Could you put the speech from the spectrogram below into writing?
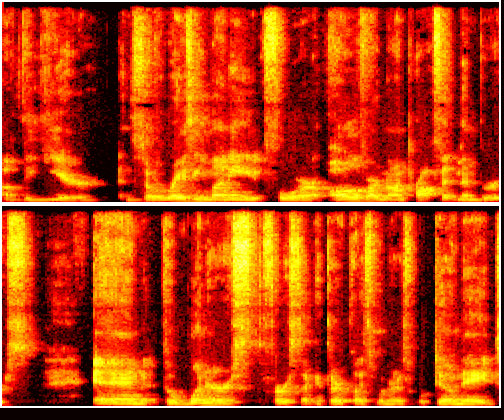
of the year. And so we're raising money for all of our nonprofit members. And the winners, first, second, third place winners, will donate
